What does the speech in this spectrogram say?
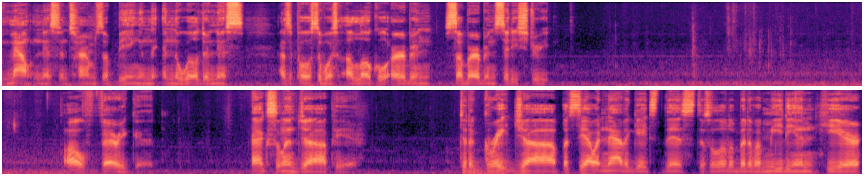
mountainous in terms of being in the, in the wilderness as opposed to a local urban, suburban city street. Oh, very good. Excellent job here. Did a great job. Let's see how it navigates this. There's a little bit of a median here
